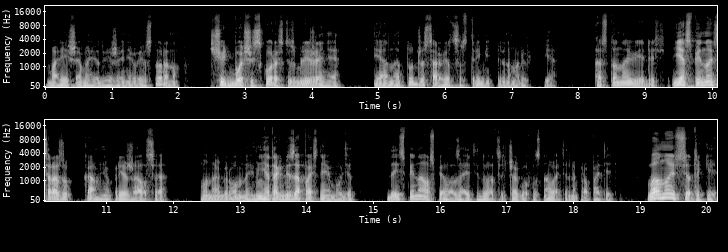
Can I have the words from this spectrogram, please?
Малейшее мое движение в ее сторону с чуть большей скоростью сближения — и она тут же сорвется в стремительном рывке. Остановились. Я спиной сразу к камню прижался. Он огромный, мне так безопаснее будет. Да и спина успела за эти двадцать шагов основательно пропотеть. Волнуюсь все-таки,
